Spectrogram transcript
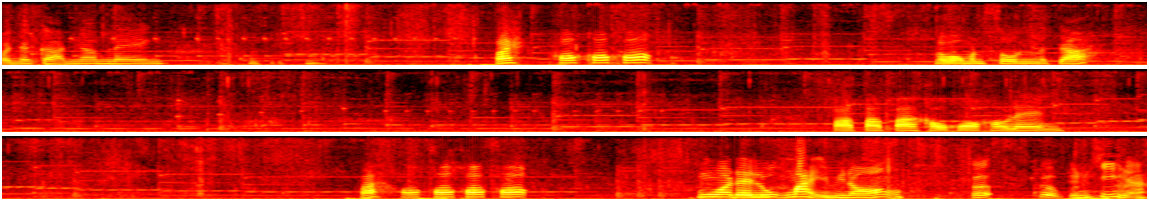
บรรยากาศงามแรง ไปเคาะเคาะเคาะระวังมันซนนะจ๊ะปลาปลาปลาเขาคอเขาแรงไปเคาะเคาะเคาะเคาะ งัวได้ลูกใหม่พี่น้อง เออเกือบเป็นขี้เนี่ย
